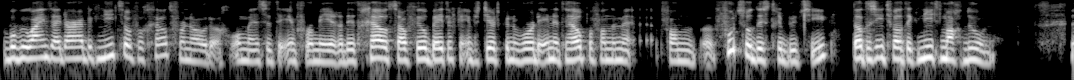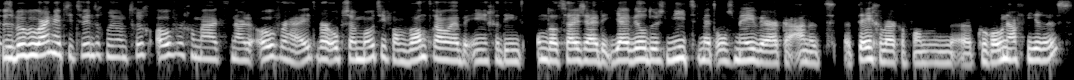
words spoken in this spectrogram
Bobby Wine zei, daar heb ik niet zoveel geld voor nodig om mensen te informeren. Dit geld zou veel beter geïnvesteerd kunnen worden in het helpen van, de, van voedseldistributie. Dat is iets wat ik niet mag doen. Dus Bobby Wine heeft die 20 miljoen terug overgemaakt naar de overheid, waarop ze een motie van wantrouwen hebben ingediend, omdat zij zeiden, jij wil dus niet met ons meewerken aan het, tegenwerken van uh, coronavirus.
